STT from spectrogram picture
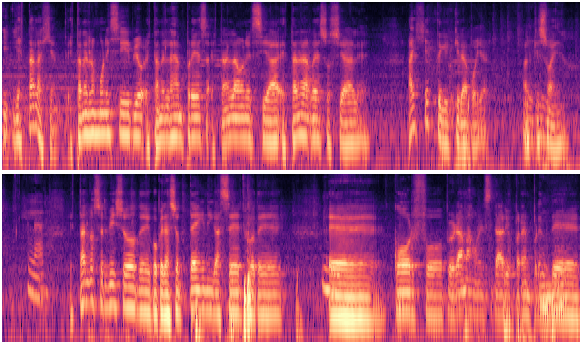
Y, y, está la gente, están en los municipios, están en las empresas, están en la universidad, están en las redes sociales hay gente que quiere apoyar al que sueña. Claro. Están los servicios de cooperación técnica, CERCOTE, eh, Corfo, programas universitarios para emprender,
